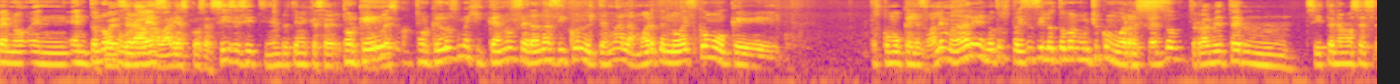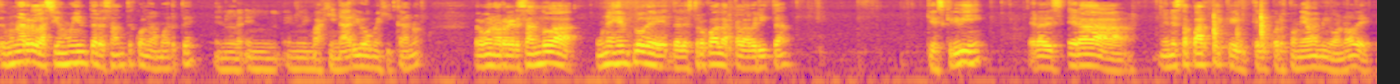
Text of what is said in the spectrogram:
Pero en, en tono puede ser a, varias cosas. Sí, sí, sí, siempre tiene que ser ¿Por qué, por qué los mexicanos serán así con el tema de la muerte? No es como que. Pues como que les vale madre. En otros países sí lo toman mucho como Pues, respeto. realmente sí tenemos es- una relación muy interesante con la muerte en, el- en- en el imaginario mexicano. Pero bueno, regresando a un ejemplo de, de la estrofa de la calaverita que escribí, era, era en esta parte que, que le correspondía a mi amigo, ¿no? De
